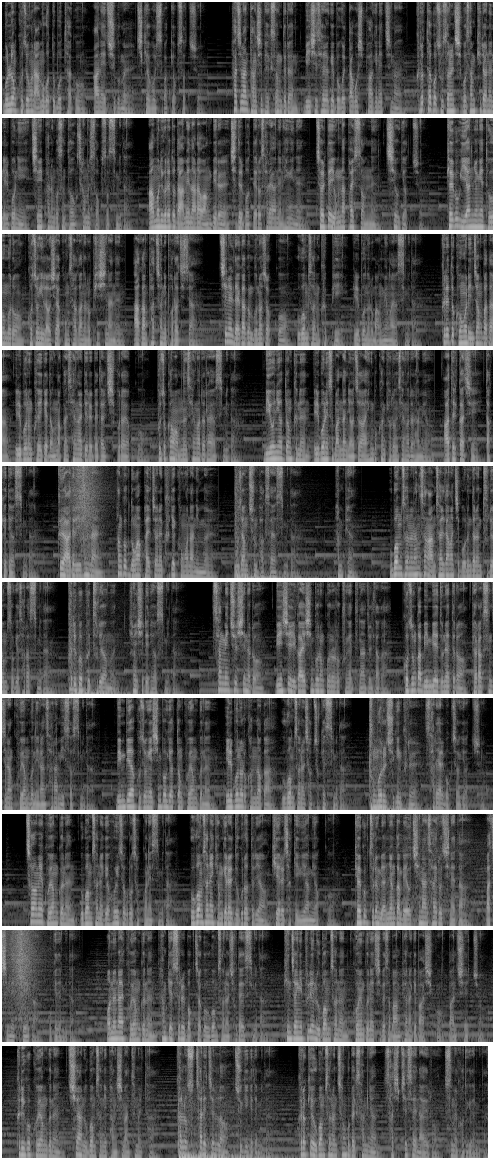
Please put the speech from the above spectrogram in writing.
물론 고종은 아무것도 못하고 아내의 죽음을 지켜볼 수밖에 없었죠. 하지만 당시 백성들은 민씨 세력의 목을 따고 싶어 하긴 했지만 그렇다고 조선을 집어삼키려는 일본이 침입하는 것은 더욱 참을 수 없었습니다. 아무리 그래도 남의 나라 왕비를 지들 멋대로 살해하는 행위는 절대 용납할 수 없는 치욕이었죠. 결국 이한용의 도움으로 고종이 러시아 공사관으로 피신하는 아간 파천이 벌어지자 친일 내각은 무너졌고 우범선은 급히 일본으로 망명하였습니다. 그래도 공을 인정받아 일본은 그에게 넉넉한 생활비를 매달 지불하였고 부족함 없는 생활을 하였습니다. 미혼이었던 그는 일본에서 만난 여자와 행복한 결혼 생활을 하며 아들까지 낳게 되었습니다. 그 아들이 훗날 한국 농학 발전에 크게 공헌한 인물 우장춘 박사였습니다. 한편 우범선은 항상 암살당할지 모른다는 두려움 속에 살았습니다. 그리고 그 두려움은 현실이 되었습니다. 상민 출신으로 민씨 일가의 심부름꾼으로 궁에 드나들다가 고종과 민비의 눈에 들어 벼락승진한 고영근이란 사람이 있었습니다. 민비와 고종의 신복이었던 고영근은 일본으로 건너가 우범선을 접촉했습니다. 국모를 죽인 그를 살해할 목적이었죠. 처음에 고영근은 우범선에게 호의적으로 접근했습니다. 우범선의 경계를 누그러뜨려 기회를 찾기 위함이었고 결국 둘은 몇 년간 매우 친한 사이로 지내다 마침내 기회가 오게 됩니다. 어느 날 고영근은 함께 술을 먹자고 우범선을 초대했습니다. 긴장이 풀린 우범선은 고영근의 집에서 마음 편하게 마시고 만취했죠. 그리고 고영근은 취한 우범선이 방심한 틈을 타 칼로 수차례 찔러 죽이게 됩니다. 그렇게 우범선은 1903년 47세의 나이로 숨을 거두게 됩니다.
